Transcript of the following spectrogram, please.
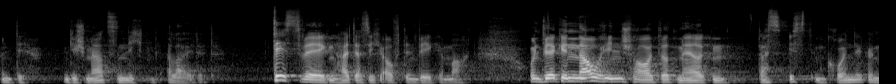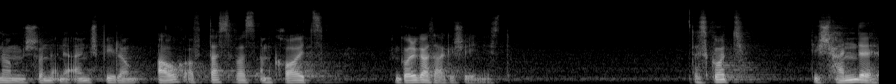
und die, und die Schmerzen nicht erleidet. Deswegen hat er sich auf den Weg gemacht. Und wer genau hinschaut, wird merken, das ist im Grunde genommen schon eine Anspielung auch auf das, was am Kreuz von Golgatha geschehen ist. Dass Gott die Schande,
